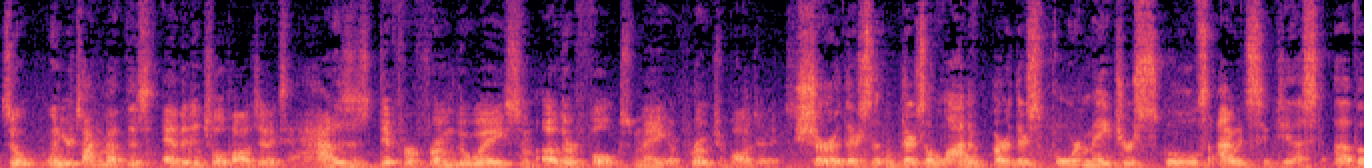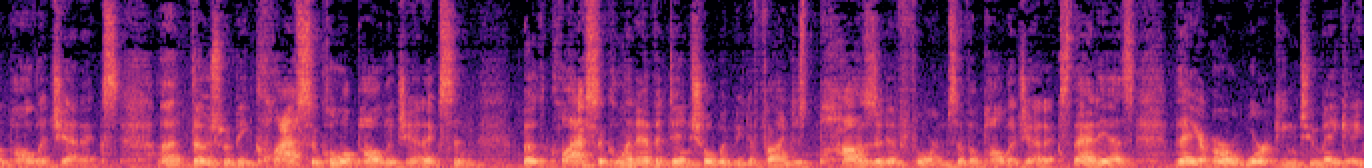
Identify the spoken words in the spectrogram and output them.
so when you're talking about this evidential apologetics, how does this differ from the way some other folks may approach apologetics? Sure, there's a, there's a lot of, or there's four major schools I would suggest of apologetics. Uh, those would be classical apologetics, and both classical and evidential would be defined as positive forms of apologetics. That is, they are working to make a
